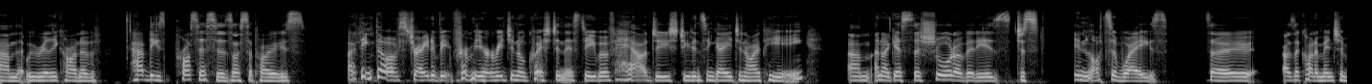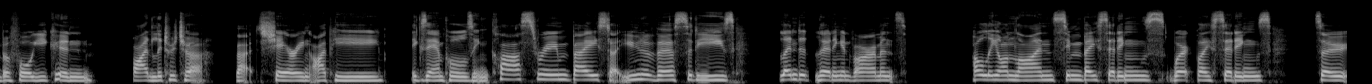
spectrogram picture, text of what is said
Um, that we really kind of have these processes, I suppose. I think though I've strayed a bit from your original question there, Steve, of how do students engage in IPE? Um, and I guess the short of it is just in lots of ways. So, as I kind of mentioned before, you can find literature about sharing IPE examples in classroom based at universities, blended learning environments, wholly online, sim based settings, workplace settings. So,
